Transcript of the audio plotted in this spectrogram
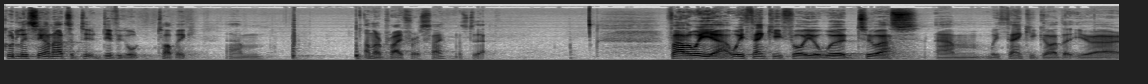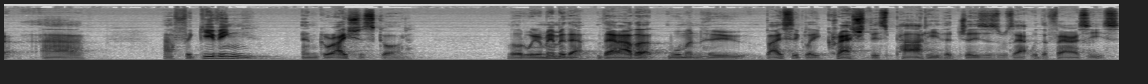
good listening. I know it's a d- difficult topic. Um, I'm going to pray for us, eh? Let's do that. Father, we, uh, we thank you for your word to us. Um, we thank you, God, that you are uh, a forgiving and gracious God. Lord, we remember that, that other woman who basically crashed this party that Jesus was at with the Pharisees.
